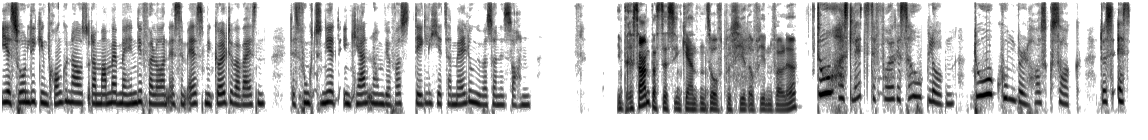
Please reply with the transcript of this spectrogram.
ihr Sohn liegt im Krankenhaus oder Mama hat mein Handy verloren, SMS mit Geld überweisen. Das funktioniert. In Kärnten haben wir fast täglich jetzt eine Meldung über so eine Sachen. Interessant, dass das in Kärnten so oft passiert, auf jeden Fall, ja. Du hast letzte Folge so gelogen. Du, Kumpel, hast gesagt, dass es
